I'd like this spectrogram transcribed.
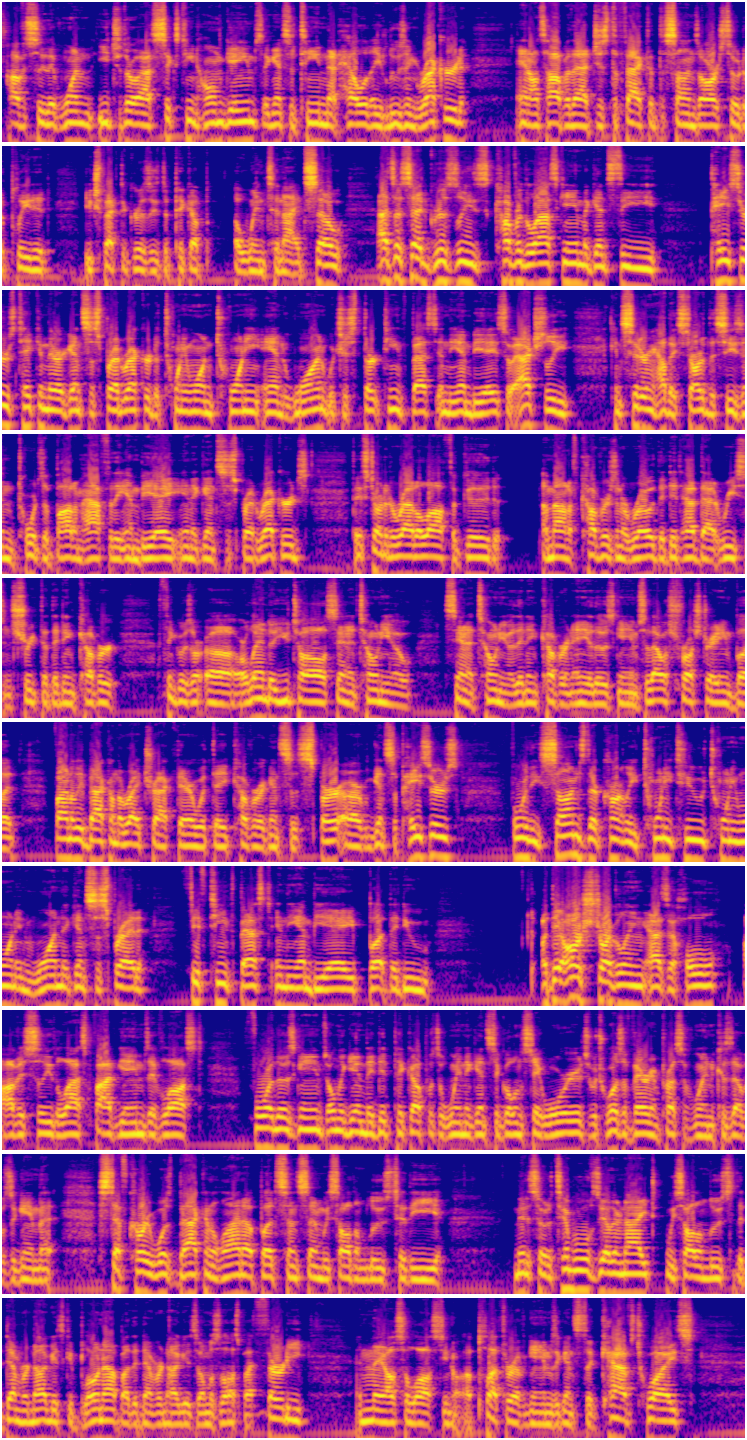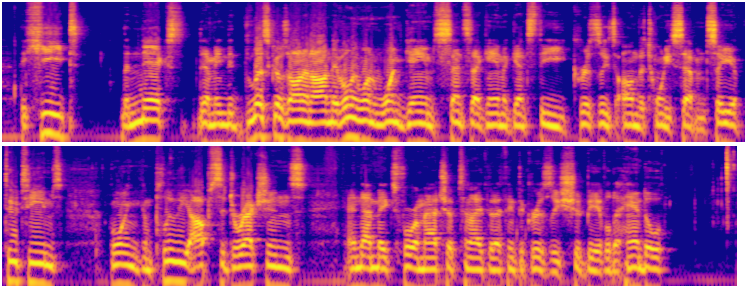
Obviously, they've won each of their last 16 home games against a team that held a losing record. And on top of that, just the fact that the Suns are so depleted, you expect the Grizzlies to pick up a win tonight. So, as I said, Grizzlies covered the last game against the Pacers, taking there against the spread record of 21 20 and 1, which is 13th best in the NBA. So, actually, considering how they started the season towards the bottom half of the NBA in against the spread records, they started to rattle off a good amount of covers in a row. They did have that recent streak that they didn't cover. I think it was uh, Orlando, Utah, San Antonio San Antonio. They didn't cover in any of those games, so that was frustrating. But finally, back on the right track there with a cover against the Spur or against the Pacers. For the Suns, they're currently 22, 21, and one against the spread, 15th best in the NBA. But they do they are struggling as a whole. Obviously, the last five games they've lost four of those games. Only game they did pick up was a win against the Golden State Warriors, which was a very impressive win because that was a game that Steph Curry was back in the lineup. But since then, we saw them lose to the Minnesota Timberwolves the other night. We saw them lose to the Denver Nuggets, get blown out by the Denver Nuggets, almost lost by 30. And they also lost, you know, a plethora of games against the Cavs twice, the Heat, the Knicks. I mean, the list goes on and on. They've only won one game since that game against the Grizzlies on the 27th. So you have two teams going in completely opposite directions, and that makes for a matchup tonight that I think the Grizzlies should be able to handle.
